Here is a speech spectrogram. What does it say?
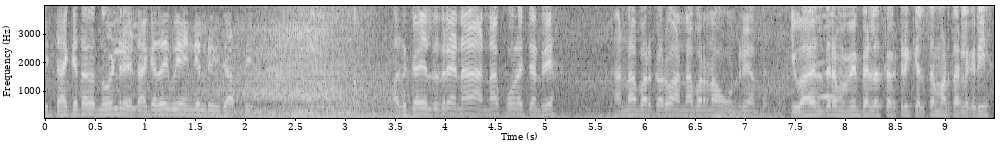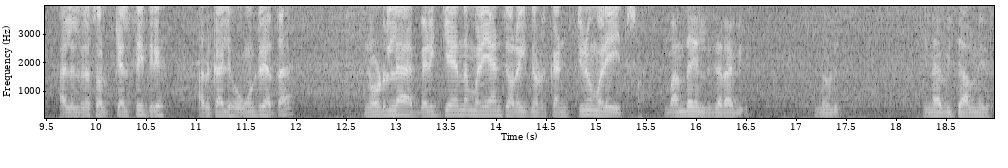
ಈ ಟಾಕೆ ತಗೋದು ನೋಡ್ರಿ ಟಾಕೆದಾಗ ಭೀ ಎಣ್ಣೆ ಇಲ್ರಿ ಜಾಸ್ತಿ. ಅದಕ್ಕೆ ಇಲ್ದಿದ್ರೆ ನಾ ಅಣ್ಣ ಫೋನ್ ಹಚ್ಚನ್ರಿ. ಅಣ್ಣ ಬರ್ಕಾರು, ಅಣ್ಣ ಬರೋಣ ಹೋಗ್ರಿ ಅಂತ. ಇವಾಗ ಇಲ್ದ್ರೆ ಮಮ್ಮಿ ಬೆಲ್ಲ ಫ್ಯಾಕ್ಟ್ರಿ ಕೆಲಸ ಮಾಡ್ತಾರಲ್ಲ ರೀ ಅಲ್ಲಿಲ್ದ್ರೆ ಸ್ವಲ್ಪ ಕೆಲಸ ಐತ್ರಿ ಅದಕ್ಕೆ ಅಲ್ಲಿ ಹೋಗ್ರಿ ಆತ ನೋಡ್ರಲ್ಲ, ಬೆಳಿಗ್ಗೆಯಿಂದ ಮಳೆ ಏನು ಚಾಲು ಐತಿ ನೋಡ್ರಿ ಕಂಟಿನ್ಯೂ ಮಳೆ ಐತ್ರಿ. ಬಂದ ಇಲ್ರಿ ಜರಾ ಬಿ. ನೋಡಿ, ಇನ್ನೂ ಬಿ ಚಾಲು ಇದೆ.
